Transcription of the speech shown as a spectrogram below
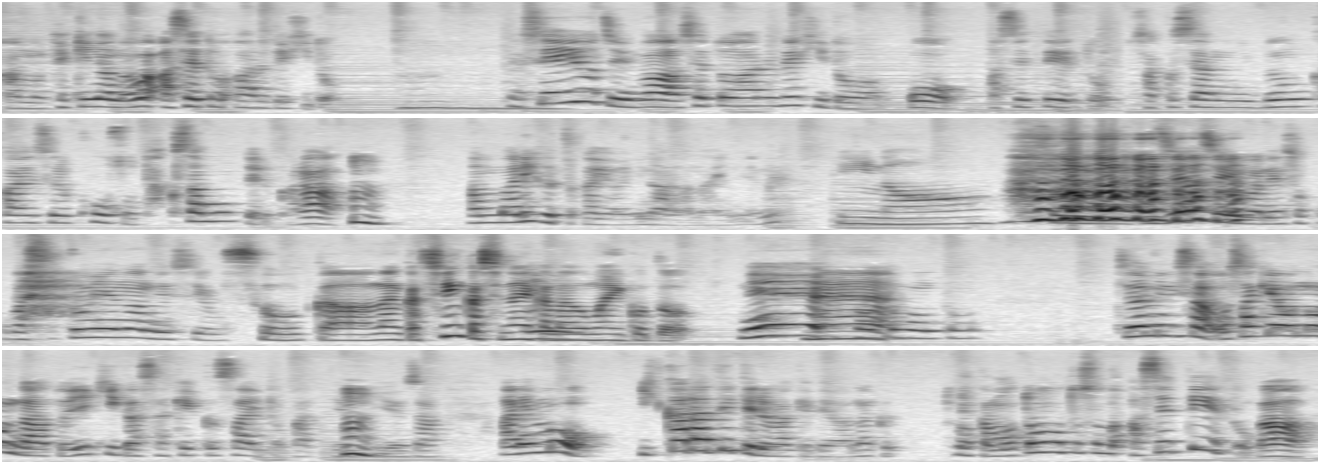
あの敵なのはアセトアルデヒド。西洋人はアセトアルデヒドをアセテート酢酸に分解する酵素をたくさん持ってるから、うんあんまり二日酔いにならないんだよね。いいな。ぁそうアジア人はねそこが宿命なんですよ。そうか。なんか進化しないかな、ううんまいこと。ねえねえ。ほんとほんと。ちなみにさお酒を飲んだ後息が酒臭いとかってよく言うじゃん、あれも胃から出てるわけではなくなんかもともとそのアセテートが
